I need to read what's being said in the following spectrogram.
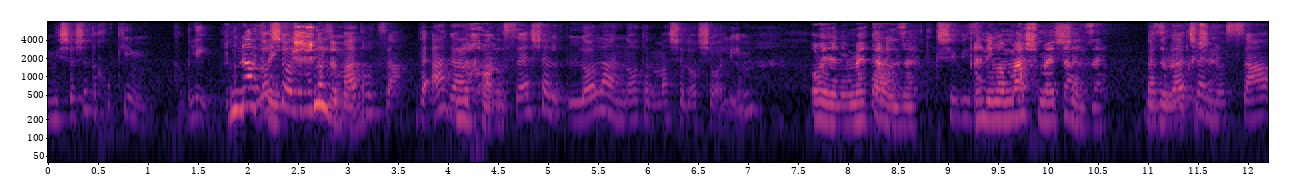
מששת החוקים. קבלי. Nothing, לא שואלים אותך מה את רוצה. ואגב, נכון. הנושא של לא לענות על מה שלא שואלים, אוי, אני מתה וואו, על זה. תקשיבי, זה אני ממש מתה ש... על זה. ואת יודעת שאני עושה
